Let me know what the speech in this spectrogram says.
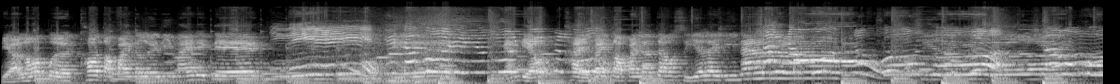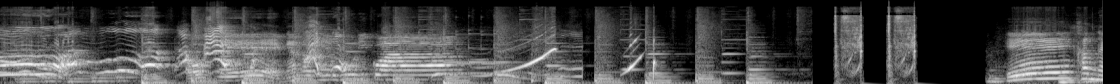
เดี๋ยวเรามาเปิดข้อต่อไปกันเลยดีไหมเด็กๆนี่โอเคงั้นเดี๋ยวไข่ใบต่อไปเราจะเอาสีอะไรดีนะ เอ๊ะข้างใน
